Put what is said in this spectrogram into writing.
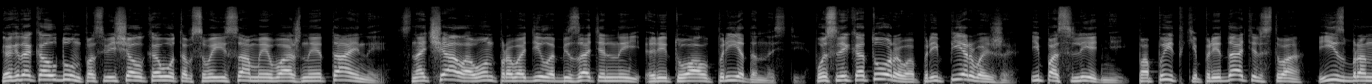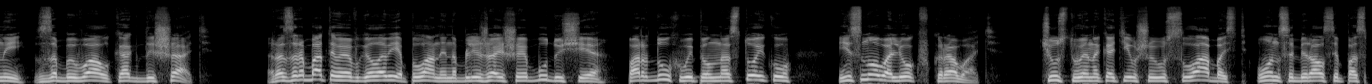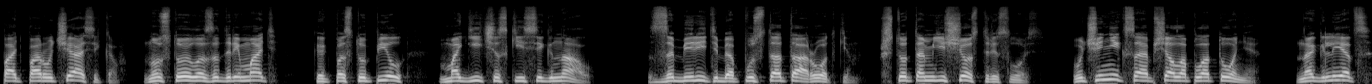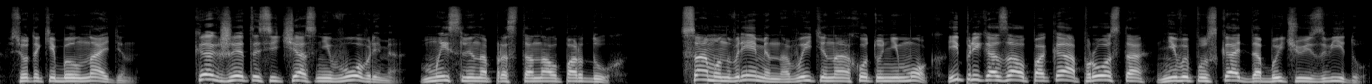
Когда колдун посвящал кого-то в свои самые важные тайны, сначала он проводил обязательный ритуал преданности, после которого при первой же и последней попытке предательства избранный забывал, как дышать. Разрабатывая в голове планы на ближайшее будущее, Пардух выпил настойку и снова лег в кровать. Чувствуя накатившую слабость, он собирался поспать пару часиков, но стоило задремать, как поступил магический сигнал. «Забери тебя пустота, Роткин! Что там еще стряслось?» Ученик сообщал о Платоне. Наглец все-таки был найден. Как же это сейчас не вовремя? Мысленно простонал Пардух. Сам он временно выйти на охоту не мог и приказал пока просто не выпускать добычу из виду.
